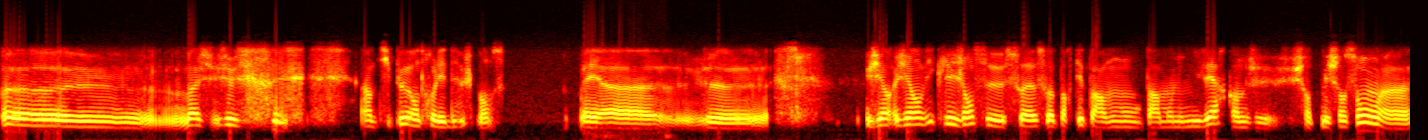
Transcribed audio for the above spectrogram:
Bah, un petit peu entre les deux, je pense. Mais euh, j'ai, envie que les gens se, soient, soient portés par mon, par mon univers quand je, chante mes chansons euh,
